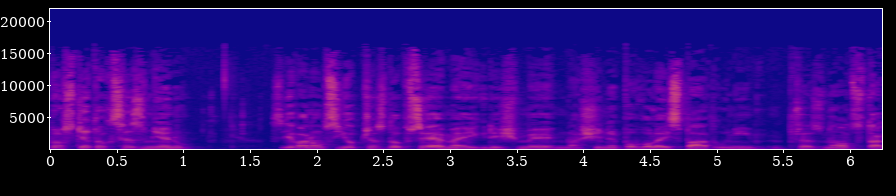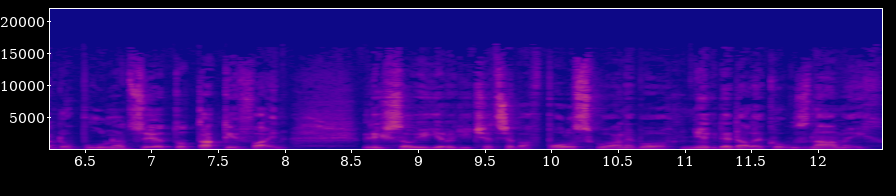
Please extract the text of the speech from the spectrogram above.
Prostě to chce změnu. S Ivanou si občas dopřejeme, i když mi naši nepovolej spát u ní přes noc, tak do půlnoci je to taky fajn, když jsou její rodiče třeba v Polsku anebo někde daleko u známých.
